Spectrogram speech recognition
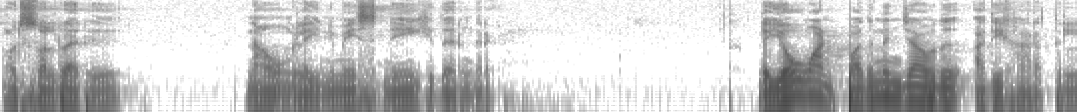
அவர் சொல்கிறாரு நான் உங்களை இனிமேல் சிநேகிதருங்கிறேன். இந்த யோவான் பதினஞ்சாவது அதிகாரத்தில்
